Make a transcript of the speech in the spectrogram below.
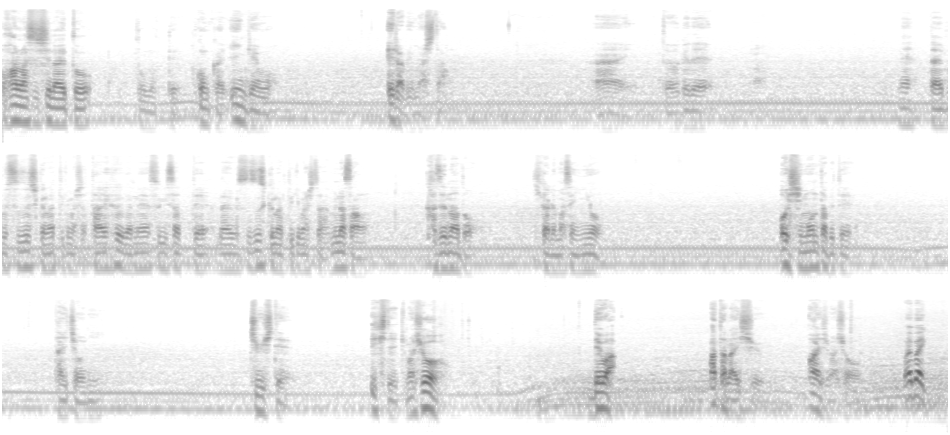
お話ししないとと思って今回インゲンを選びました。はい。というわけでねだいぶ涼しくなってきました。台風がね過ぎ去ってだいぶ涼しくなってきました。皆さん風邪などひかれませんよう美味しいもん食べて体調に注意して生きていきましょう。ではまた来週お会いしましょう。バイバイ。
